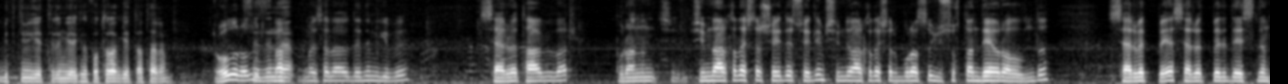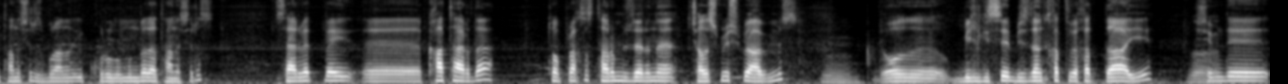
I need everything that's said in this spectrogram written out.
Bitkimi getireyim gerekirse fotoğraf getir atarım. Olur olur. Sizinle- Bak mesela dediğim gibi Servet abi var. Buranın şimdi arkadaşlar şey de söyleyeyim. Şimdi arkadaşlar burası Yusuf'tan devralındı. Servet Bey'e. Servet Bey'le de eskiden tanışırız. Buranın ilk kurulumunda da tanışırız. Servet Bey e, Katar'da topraksız tarım üzerine çalışmış bir abimiz. O e, bilgisi bizden kat ve kat daha iyi. Doğru. Şimdi e,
